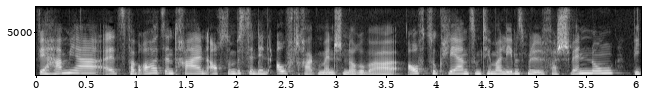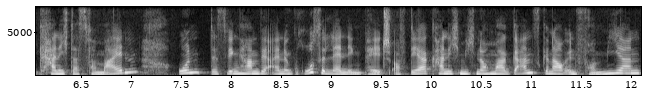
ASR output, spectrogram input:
wir haben ja als Verbraucherzentralen auch so ein bisschen den Auftrag, Menschen darüber aufzuklären zum Thema Lebensmittelverschwendung. Wie kann ich das vermeiden? Und deswegen haben wir eine große Landingpage, auf der kann ich mich nochmal ganz genau informieren.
